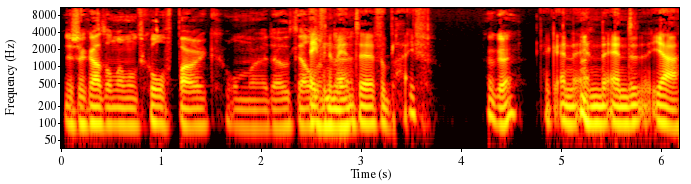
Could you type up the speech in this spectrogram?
Dus het gaat dan om het golfpark, om de hotels. Evenementen, verblijf. Oké. Kijk, en, en, en ja,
